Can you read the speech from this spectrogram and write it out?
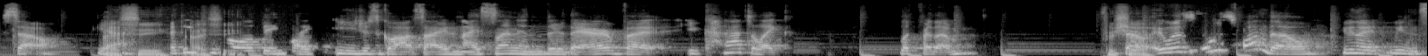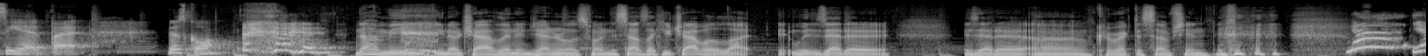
So yeah I see. I think I see. people think like you just go outside in Iceland and they're there, but you kind of have to like look for them. For So sure. it was it was fun though, even though we didn't see it, but it was cool. No, I mean, you know, traveling in general is fun. It sounds like you travel a lot. Is that a is that a uh, correct assumption? yeah, yeah.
